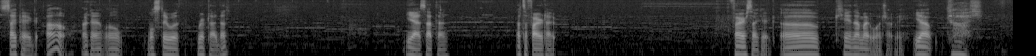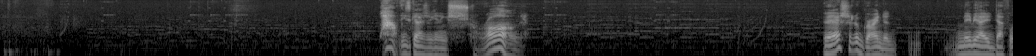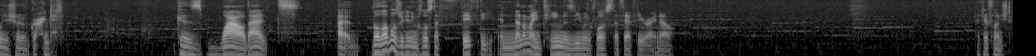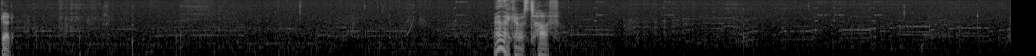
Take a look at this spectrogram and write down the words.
Psypig. Oh, okay. Well, we'll stay with Riptide then. Yeah, it's that thing. That's a fire type. Fire Psychic. Okay, that might one-shot me. Yeah, gosh. Wow, these guys are getting strong. Maybe I should have grinded. Maybe I definitely should have grinded. Because, wow, that's... Uh, the levels are getting close to 50, and none of my team is even close to 50 right now. Okay, flinched. Good. Man, that guy was tough.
